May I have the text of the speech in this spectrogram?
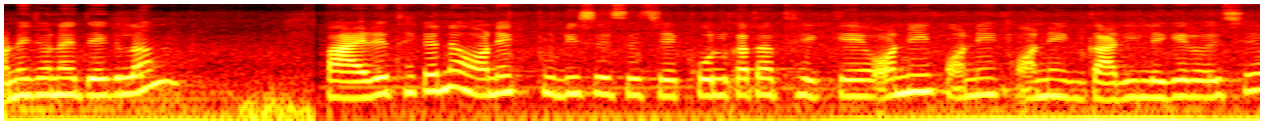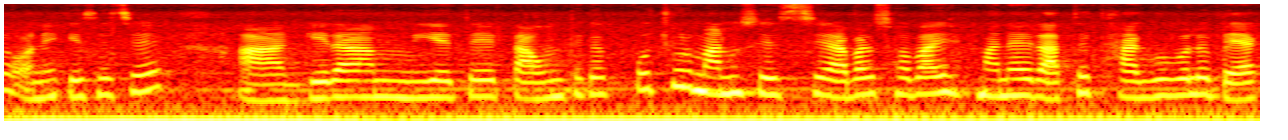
অনেকজনে দেখলাম বাইরে থেকে না অনেক টুরিস্ট এসেছে, কলকাতা থেকে অনেক অনেক অনেক গাড়ি লেগে রয়েছে, অনেক এসেছে। আর গ্রাম ইয়েতে টাউন থেকে প্রচুর মানুষ এসেছে। আবার সবাই মানে রাতে থাকবে বলে ব্যাগ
